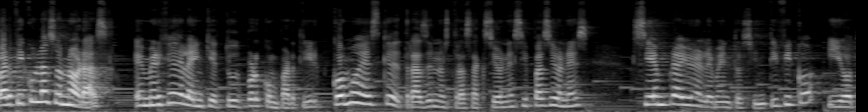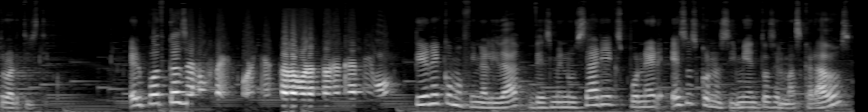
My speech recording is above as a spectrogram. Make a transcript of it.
Partículas Sonoras emerge de la inquietud por compartir cómo es que detrás de nuestras acciones y pasiones siempre hay un elemento científico y otro artístico. El podcast de Nufe, Orquesta Laboratorio Creativo, tiene como finalidad desmenuzar y exponer esos conocimientos enmascarados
